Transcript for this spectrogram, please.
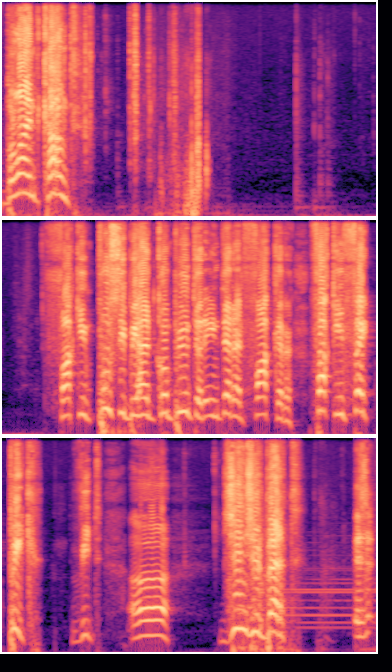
blind cunt! Fucking pussy behind computer, internet fucker, fucking fake pig with uh gingerbread. Is it...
